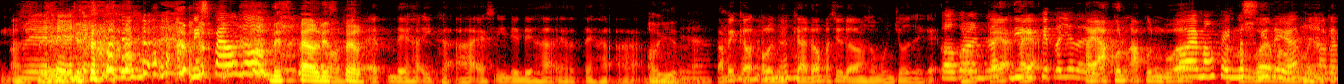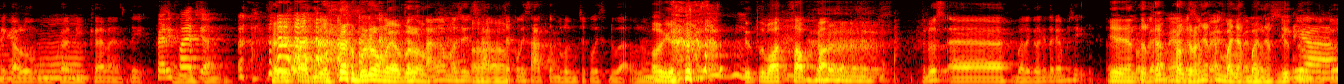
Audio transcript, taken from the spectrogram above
gitu. Di spell dong. Di spell, di spell. At d h i k a s i d d h r t h a. Oh gitu. Tapi kalau kalau Dika doang pasti udah langsung muncul sih kayak. Kalau kurang oh, jelas, kayak- di-repeat kayak- aja tadi. Kayak akun akun gua. Oh, emang famous gua gitu emang ya namanya ketika lu buka Dika nanti. Verified suggestion. Verified ya. belum ya, belum. Tangan masih sa- checklist satu belum checklist dua belum. Oh iya. Itu WhatsApp, Pak. Terus eh balik lagi tadi apa sih? Iya, Eh, yang ter- kan programnya kan banyak-banyak sampai gitu. gitu.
